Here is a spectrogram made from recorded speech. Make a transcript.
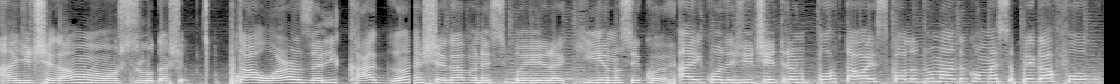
Aí a gente chegava nos lugares Star Wars ali cagando. Né? Chegava nesse banheiro aqui, eu não sei qual é. Aí quando a gente entra no portal, a escola do nada começa a pegar fogo.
